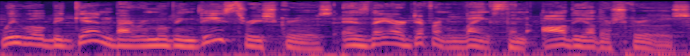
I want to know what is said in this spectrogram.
We will begin by removing these three screws as they are different lengths than all the other screws.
